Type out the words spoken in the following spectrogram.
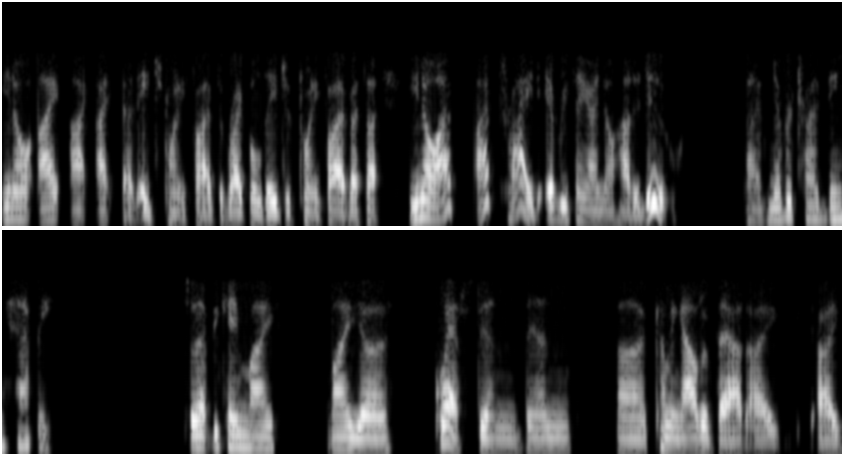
you know, I, I, I, at age 25, the ripe old age of 25, I thought, you know, I've, I've tried everything I know how to do, but I've never tried being happy so that became my my uh, quest. And then uh, coming out of that, I I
